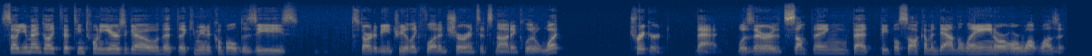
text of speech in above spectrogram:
So you mentioned like 15, 20 years ago that the communicable disease started being treated like flood insurance. It's not included. What triggered that? Was there something that people saw coming down the lane, or, or what was it?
